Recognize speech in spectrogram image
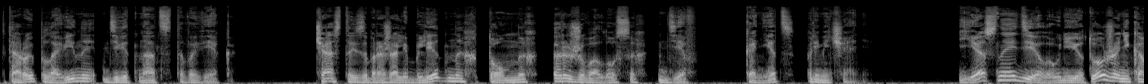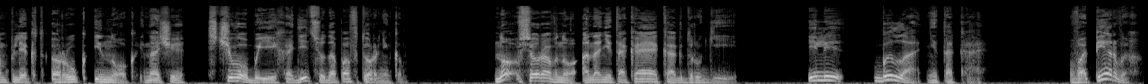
второй половины XIX века. Часто изображали бледных, томных, рыжеволосых дев. Конец примечания. Ясное дело, у нее тоже не комплект рук и ног, иначе с чего бы ей ходить сюда по вторникам? Но все равно она не такая, как другие. Или была не такая. Во-первых,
